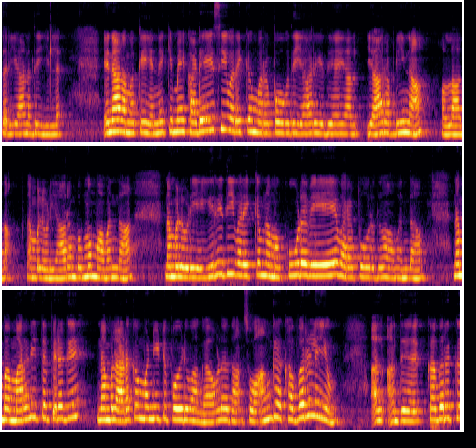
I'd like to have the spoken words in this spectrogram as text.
சரியானது இல்லை. ஏன்னா நமக்கு என்றைக்குமே கடைசி வரைக்கும் வரப்போவது யார்? எது யார் அப்படின்னா அல்லாஹ் தான். நம்மளுடைய ஆரம்பமும் அவன்தான் நம்மளுடைய இறுதி வரைக்கும் நம்ம கூடவே வரப்போகிறதும் அவன் தான் நம்ம மரணித்த பிறகு நம்மளை அடக்கம் பண்ணிட்டு போயிடுவாங்க அவ்வளோதான் ஸோ அங்கே கவர்லேயும் அந்த கபருக்கு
